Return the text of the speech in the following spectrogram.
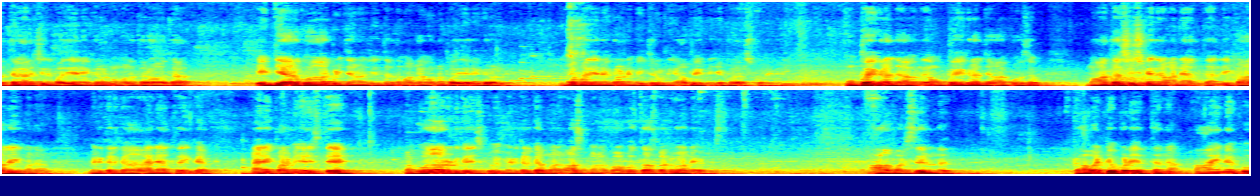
అత్తగారు ఇచ్చింది పదిహేను ఎకరాలు మళ్ళీ తర్వాత ఎన్టీఆర్ గోదావరి బ్రిడ్జ్ అనౌన్స్ చేసిన తర్వాత మళ్ళీ ఉన్న పదిహేను ఎకరాలు. ఇంకా పదిహేను ఎకరాలు నీ మిత్రుడు నీ ఆపేరు నేను చెప్పదలుచుకోలేదు ముప్పై ఎకరాల జాగా ఉంది. ముప్పై ఎకరాల జాగా కోసం మాతా శిశు కేంద్రం ఆయన వస్తుంది కాలేజ్ మన మెడికల్ కా ఆయన వస్తుంది ఇంకా ఆయనకి పర్మిషన్ ఇస్తే ఆ గోదావరి రోడ్డుకి తీసుకుపోయి మెడికల్ మన మన ప్రభుత్వ హాస్పిటల్ కూడా కట్టిస్తాం. ఆ పరిస్థితి ఉన్నది. కాబట్టి ఒకటే చెప్తాను ఆయనకు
